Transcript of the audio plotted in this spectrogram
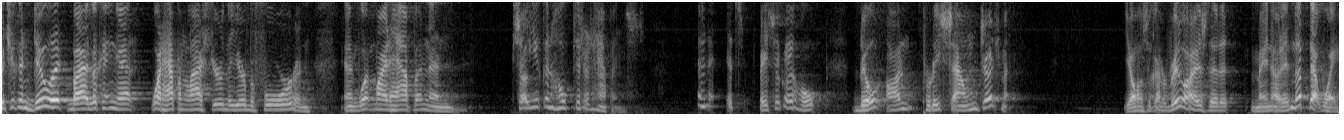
But you can do it by looking at what happened last year and the year before and, and what might happen. And so you can hope that it happens. And it's basically hope built on pretty sound judgment. You also got to realize that it may not end up that way.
